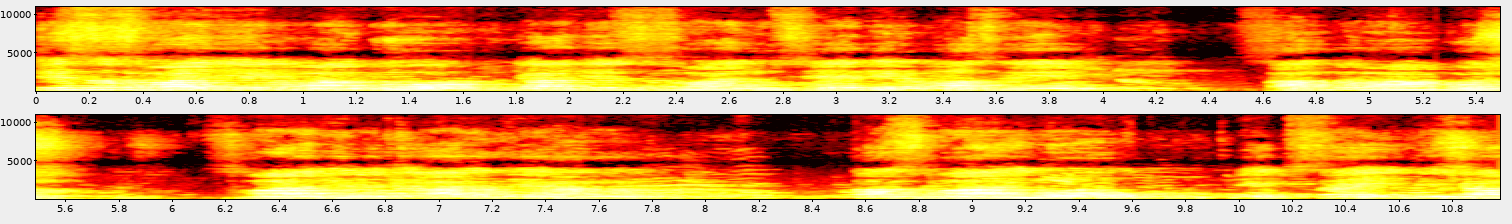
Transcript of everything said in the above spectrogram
ਜਿਸ ਸਮਾਜ ਦੀ ਮੰਗੋ ਜਾਂ ਜਿਸ ਸਮਾਜ ਨੂੰ ਸੇਧ ਦੇਣ ਵਾਸਤੇ ਸੰਤ ਮਹਾਂਪੁਰਸ਼ ਸਮਾਜ ਦੇ ਵਿੱਚ ਆ ਜਾਂਦੇ ਹਨ, ਤਾਂ ਸਮਾਜ ਨੂੰ ਇੱਕ ਸਹੀ ਦਿਸ਼ਾ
